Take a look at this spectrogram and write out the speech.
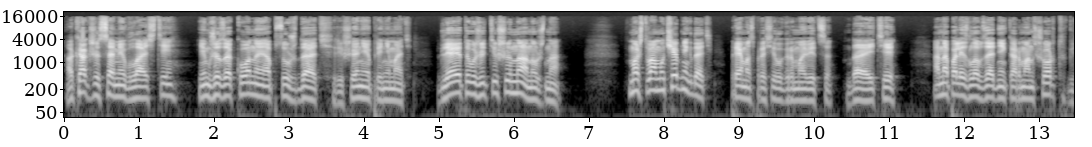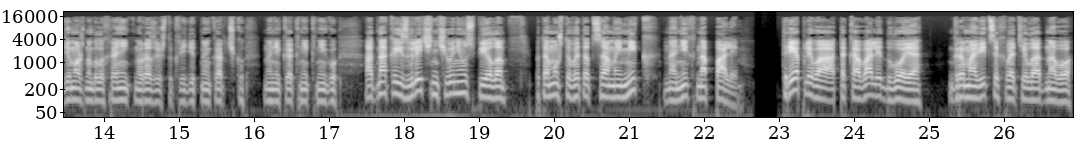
А как же сами власти? Им же законы обсуждать, решения принимать. Для этого же тишина нужна. «Может, вам учебник дать?» — прямо спросила громовица. «Дайте», она полезла в задний карман шорт, где можно было хранить, ну разве что кредитную карточку, но никак не книгу. Однако извлечь ничего не успела, потому что в этот самый миг на них напали. Трепливо атаковали двое. Громовицы хватило одного.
